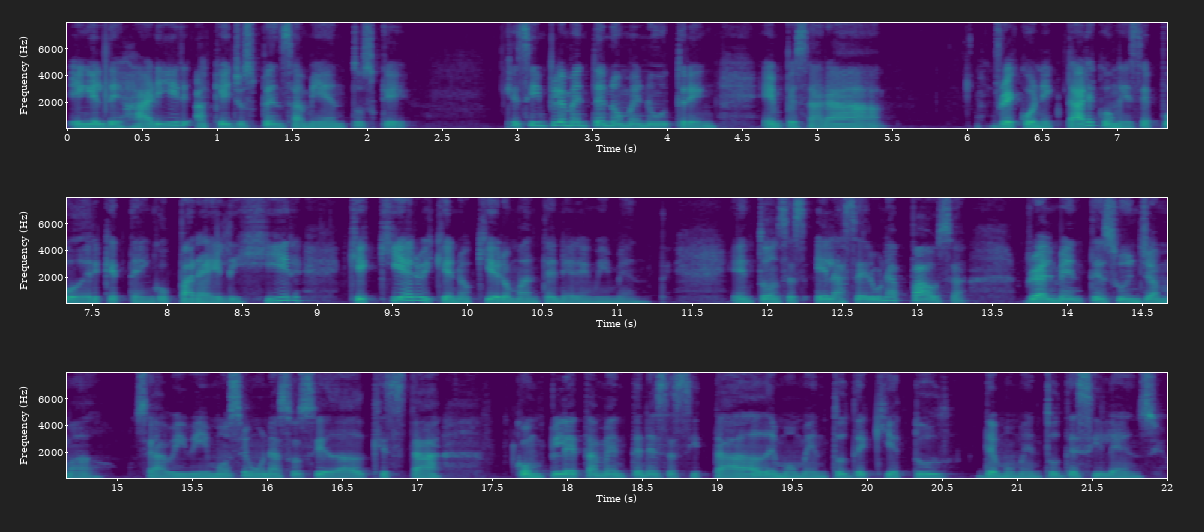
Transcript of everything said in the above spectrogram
en el dejar ir aquellos pensamientos que, que simplemente no me nutren, empezar a reconectar con ese poder que tengo para elegir qué quiero y qué no quiero mantener en mi mente. Entonces, el hacer una pausa realmente es un llamado. O sea, vivimos en una sociedad que está completamente necesitada de momentos de quietud, de momentos de silencio.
